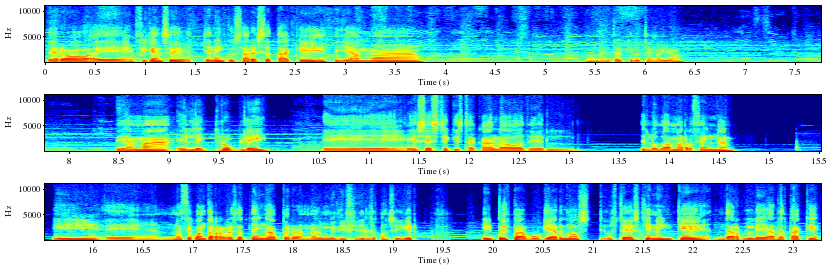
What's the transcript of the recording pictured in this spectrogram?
Pero eh, fíjense, tienen que usar este ataque. Se llama. Un momento, aquí lo tengo yo. Se llama Electro Blade. Eh, es este que está acá al lado del, de los Dama Rasengan. Y eh, no sé cuánta rareza tenga, pero no es muy difícil de conseguir. Y pues para buguearlos, ustedes tienen que darle al ataque,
